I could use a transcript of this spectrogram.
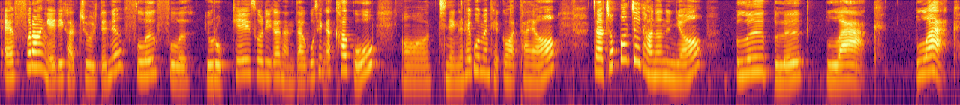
F랑 L이 같이 올 때는 플루 플루 이렇게 소리가 난다고 생각하고 어, 진행을 해보면 될 것 같아요. 자 첫 번째 단어는요. blue blue black black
